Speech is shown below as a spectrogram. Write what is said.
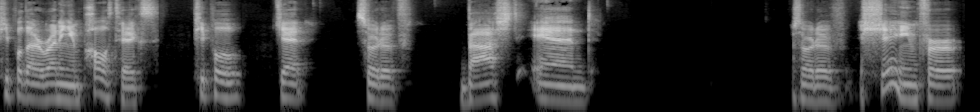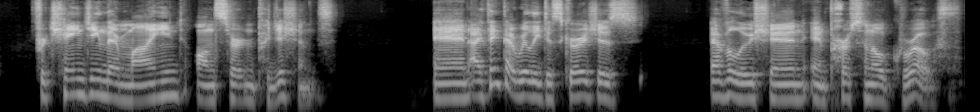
people that are running in politics, people get sort of bashed and sort of shame for for changing their mind on certain positions. And I think that really discourages evolution and personal growth.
